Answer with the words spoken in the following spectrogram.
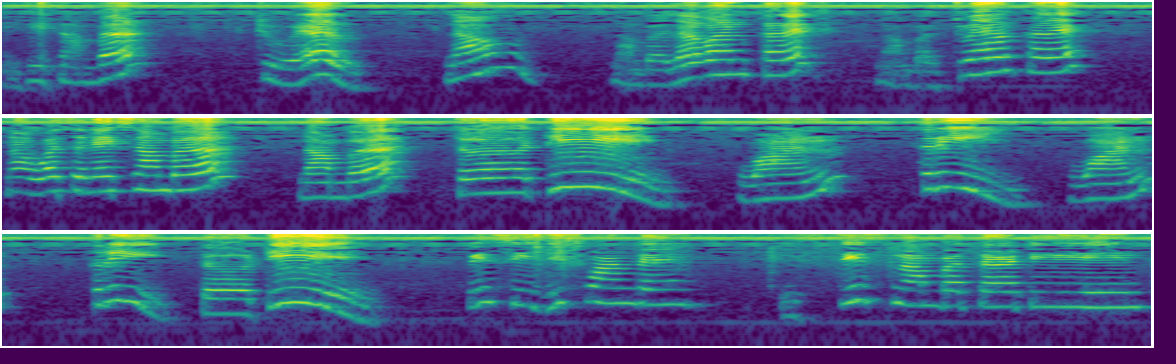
This is number 12. Now, number 11 correct. Number 12 correct. Now, what's the next number? Number 13. 1, 3. 1, 3. 13. We see this one then. Is this number 13?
